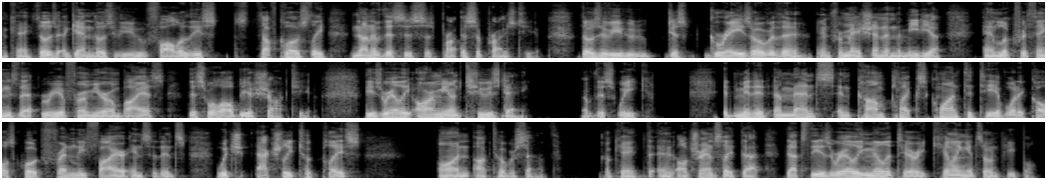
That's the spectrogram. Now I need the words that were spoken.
Okay, so again, those of you who follow these stuff closely, none of this is a surprise to you. Those of you who just graze over the information and the media and look for things that reaffirm your own bias, this will all be a shock to you. The Israeli army on Tuesday of this week. Admitted immense and complex quantity of what it calls quote friendly fire incidents which actually took place on October 7th okay and I'll translate that. That's the Israeli military killing its own people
